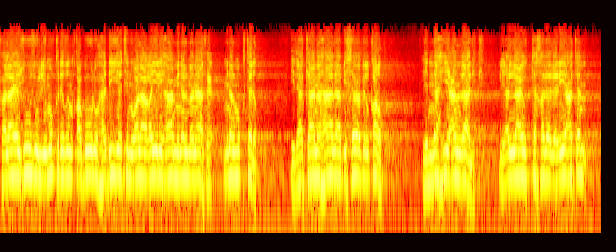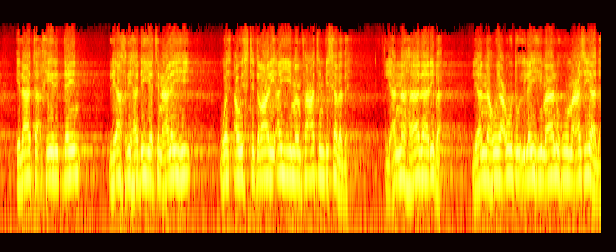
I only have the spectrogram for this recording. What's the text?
فلا يجوز لمقرض قبول هدية ولا غيرها من المنافع من المقترض. إذا كان هذا بسبب القرض للنهي عن ذلك لئلا يتخذ ذريعة إلى تأخير الدين لأخذ هدية عليه أو استدرار أي منفعة بسببه. لأن هذا ربا لأنه يعود إليه ماله مع زيادة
